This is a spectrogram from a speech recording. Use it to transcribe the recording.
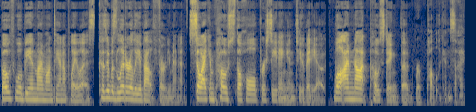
Both will be in my Montana playlist because it was literally about 30 minutes. So I can post the whole proceeding in two videos. Well, I'm not posting the Republican side,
